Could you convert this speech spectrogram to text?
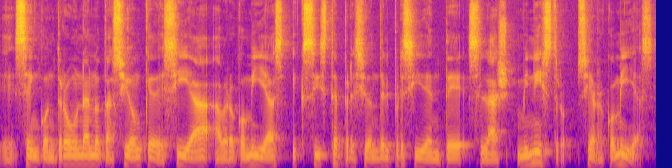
eh, se encontró una anotación que decía, abro comillas, existe presión del presidente slash ministro, cierro comillas.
